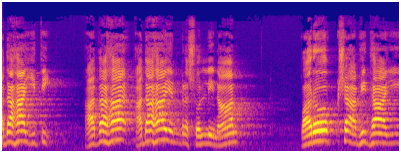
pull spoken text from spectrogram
அதஹா இதி. அதஹா அதஹா என்ற சொல்லினால் பரோக்ஷ அபிதாயி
